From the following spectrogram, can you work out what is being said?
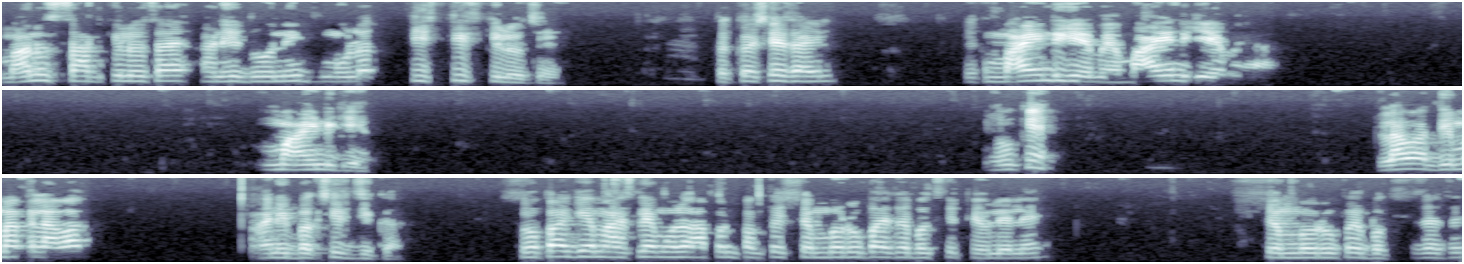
माणूस साठ किलोचा आहे आणि दोन्ही मुलं तीस तीस किलोचे तर कसे जाईल? एक माइंड गेम आहे माइंड गेम आहे माइंड गेम ओके लावा दिमाग लावा आणि बक्षीस जिका. सोपा गेम असल्यामुळे आपण फक्त शंभर रुपयाचं बक्षीस ठेवलेलं आहे. शंभर रुपये बक्षिसाचं.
